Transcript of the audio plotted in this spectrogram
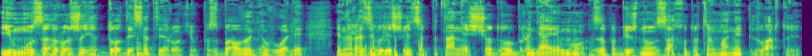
Йому загрожує до 10 років позбавлення волі, і наразі вирішується питання щодо обрання йому запобіжного заходу тримання під вартою.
